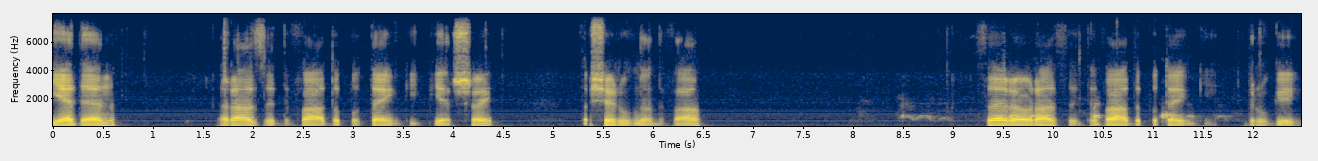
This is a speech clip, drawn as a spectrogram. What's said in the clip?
1 razy 2 do potęgi pierwszej to się równa 2. 0 razy 2 do potęgi drugiej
